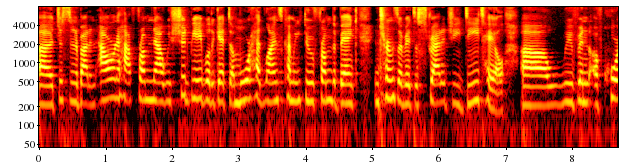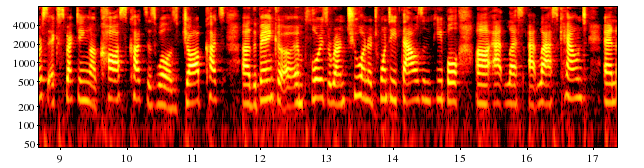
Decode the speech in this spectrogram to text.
uh, just in about an hour and a half from now, we should be able to get uh, more headlines coming through from the bank in terms of its strategy detail. Uh, we've been, of course, expecting uh, cost cuts as well as job cuts. Uh, the bank employs around 220,000 people at less at last count, and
